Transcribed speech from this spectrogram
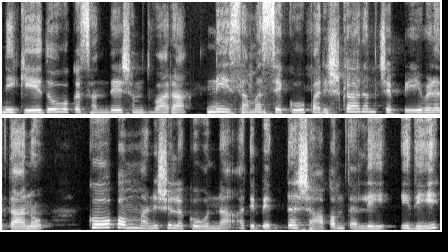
నీకేదో ఒక సందేశం ద్వారా నీ సమస్యకు పరిష్కారం చెప్పి వెళతాను. కోపం మనుషులకు ఉన్న అతి పెద్ద శాపం తల్లి. ఇది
